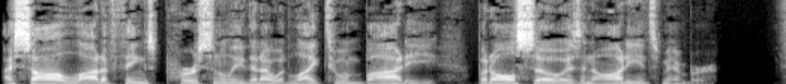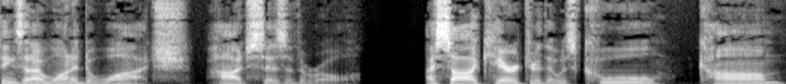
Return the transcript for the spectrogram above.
I saw a lot of things personally that I would like to embody, but also as an audience member, things that I wanted to watch, Hodge says of the role. I saw a character that was cool, calm,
